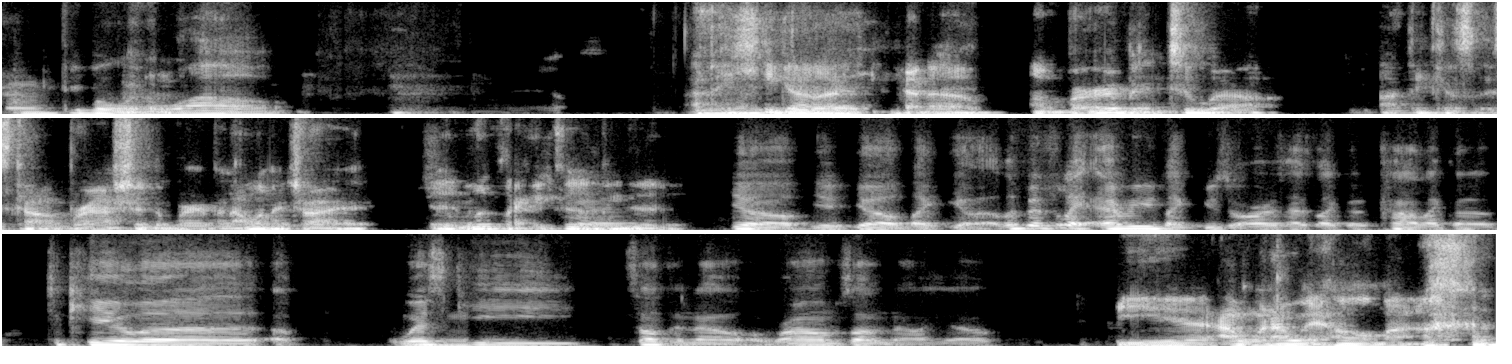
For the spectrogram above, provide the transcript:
people went wild. I think he got a he got a, a bourbon too. Uh, I think it's it's called brown sugar bourbon. I want to try it. It looks like it could be good. Yo, yo, yo, like yo, I feel like every like music artist has like a kind of like a tequila, a whiskey, something now, a rum, something now, yo. Yeah, I, when I went home, my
